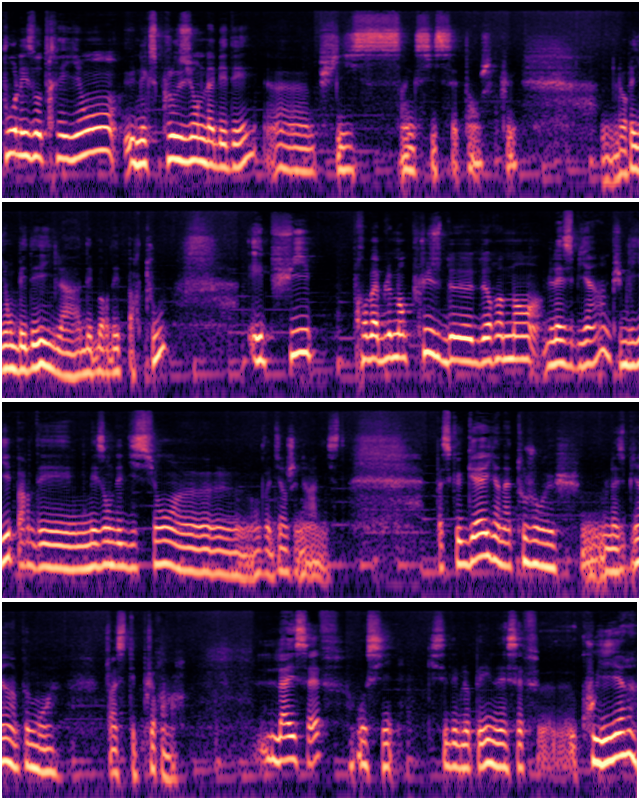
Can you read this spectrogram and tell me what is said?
Pour les autres rayons, une explosion de la BD, euh, depuis 5, 6, 7 ans, je ne sais plus. Le rayon BD, il a débordé partout. Et puis, probablement plus de, romans lesbiens publiés par des maisons d'édition, euh, on va dire généralistes. Parce que gay, il y en a toujours eu. Lesbien, un peu moins. Enfin, c'était plus rare. L'ASF aussi, qui s'est développée, une ASF euh, queer,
